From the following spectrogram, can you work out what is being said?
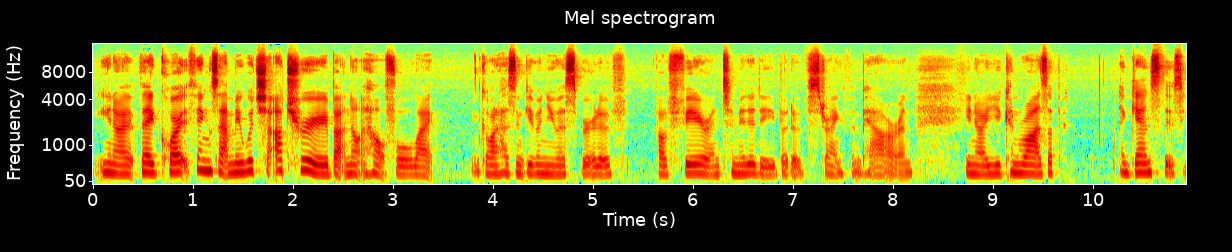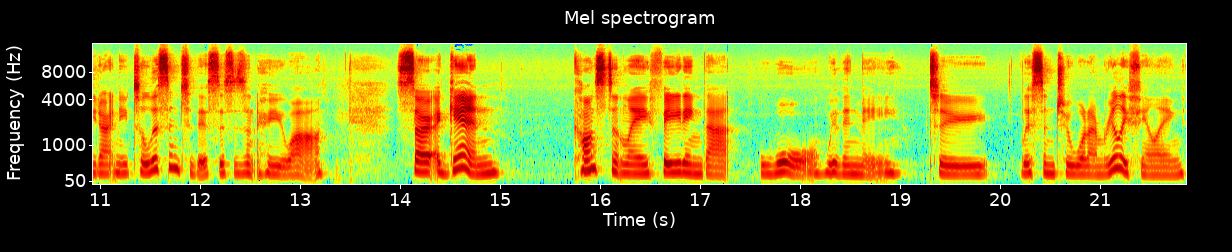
you know, they'd quote things at me which are true but not helpful, like God hasn't given you a spirit of, of fear and timidity, but of strength and power. And, you know, you can rise up against this. You don't need to listen to this. This isn't who you are. So, again, constantly feeding that war within me to listen to what I'm really feeling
